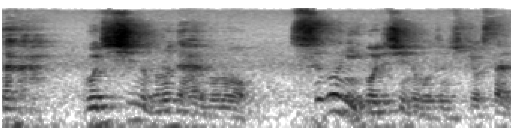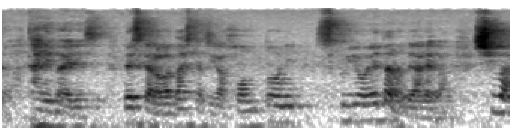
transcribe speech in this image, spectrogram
だからご自身のものであるものをすぐにご自身のもとに引き寄せたいのは当たり前です。ですから私たちが本当に救いを得たのであれば主は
